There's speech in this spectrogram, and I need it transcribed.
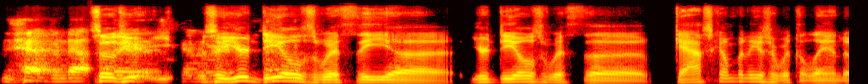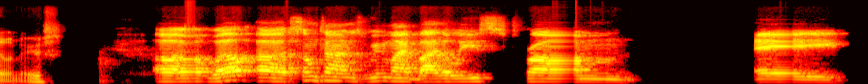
happened out so there. Your, so your deals with the uh, your deals with the gas companies or with the landowners? Uh, well, uh, sometimes we might buy the lease from a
